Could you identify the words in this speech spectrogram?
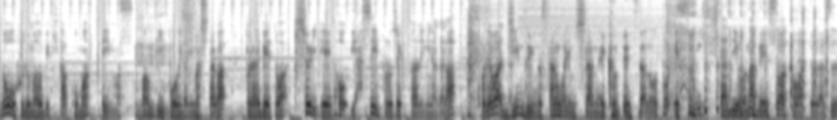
どう振る舞うべきか困っています。うんワンピーポーになりましたが、プライベートはきしょい映画を安いプロジェクターで見ながら、これは人類の3割も知らないコンテンツだろうと、越に浸るようなベースは変わっておらず、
